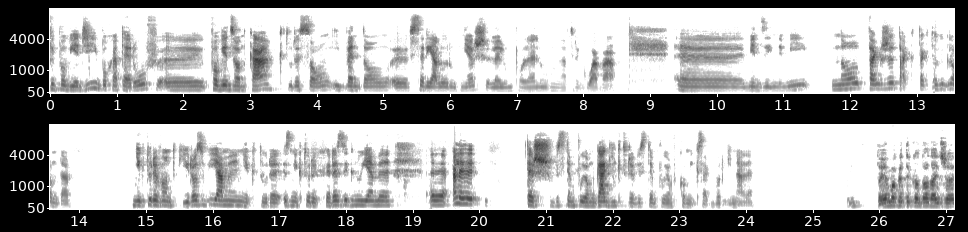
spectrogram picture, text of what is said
wypowiedzi bohaterów, y, powiedzonka, które są i będą y, w serialu również, Lelum Polelum, Natrygława y, między innymi. No także tak, tak to wygląda. Niektóre wątki rozwijamy, niektóre, z niektórych rezygnujemy, ale też występują gagi, które występują w komiksach w oryginale. To ja mogę tylko dodać, że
